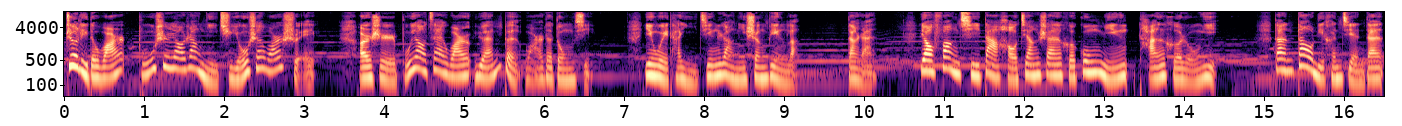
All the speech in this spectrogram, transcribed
这里的玩儿不是要让你去游山玩水，而是不要再玩原本玩的东西，因为它已经让你生病了。当然，要放弃大好江山和功名，谈何容易？但道理很简单，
